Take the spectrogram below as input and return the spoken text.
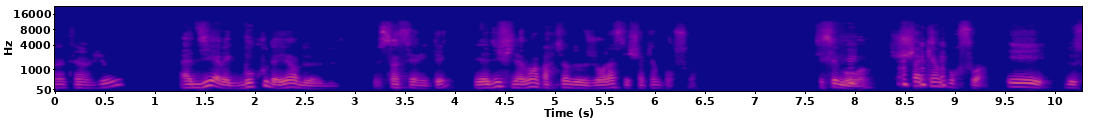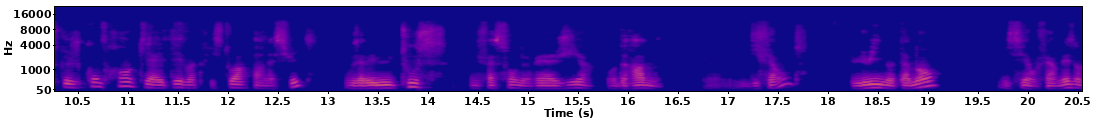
interview, a dit avec beaucoup d'ailleurs de, de, sincérité, il a dit finalement à partir de ce jour-là, c'est chacun pour soi. C'est ces mots, hein. chacun pour soi. Et de ce que je comprends qui a été votre histoire par la suite, vous avez eu tous une façon de réagir au drame euh, différente. Lui notamment, il s'est enfermé dans,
